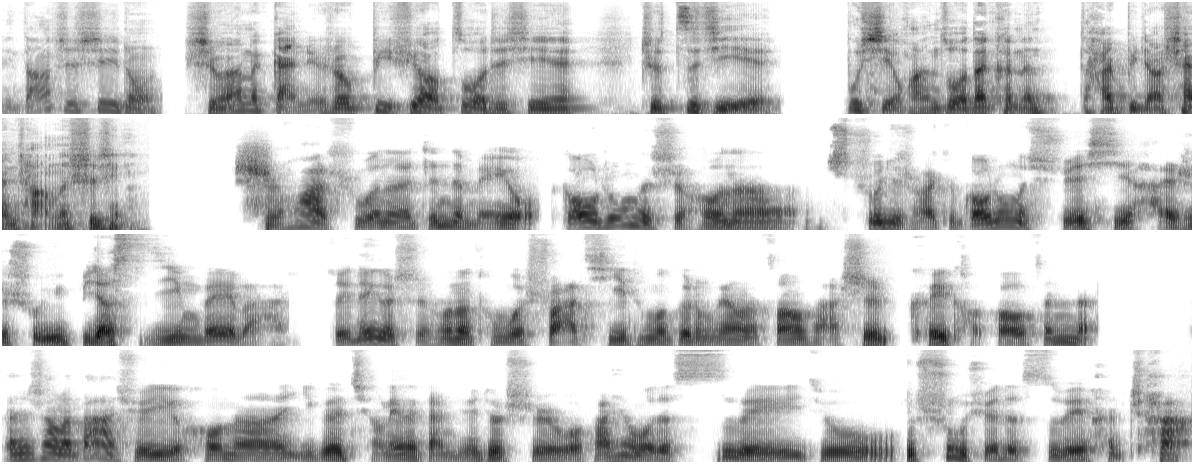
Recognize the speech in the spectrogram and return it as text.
你当时是一种什么样的感觉？说必须要做这些就自己不喜欢做，但可能还比较擅长的事情。实话说呢，真的没有。高中的时候呢，说句实话，就高中的学习还是属于比较死记硬背吧。所以那个时候呢，通过刷题，通过各种各样的方法是可以考高分的。但是上了大学以后呢，一个强烈的感觉就是，我发现我的思维就数学的思维很差，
